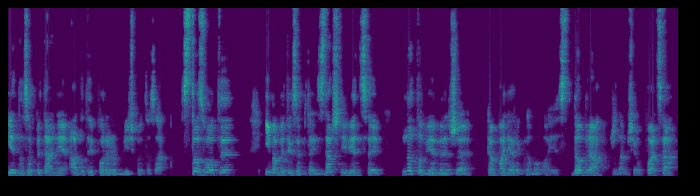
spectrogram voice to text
jedno zapytanie, a do tej pory robiliśmy to za 100 zł i mamy tych zapytań znacznie więcej, no to wiemy, że kampania reklamowa jest dobra, że nam się opłaca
